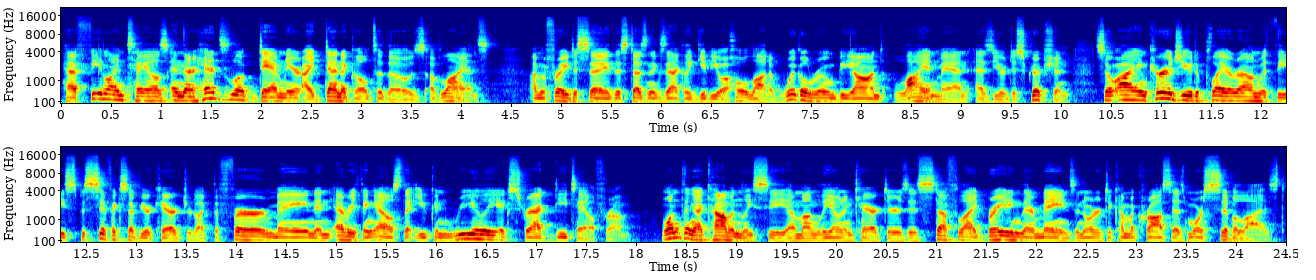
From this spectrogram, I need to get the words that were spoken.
have feline tails, and their heads look damn near identical to those of lions. I'm afraid to say this doesn't exactly give you a whole lot of wiggle room beyond Lion Man as your description, so I encourage you to play around with the specifics of your character, like the fur, mane, and everything else that you can really extract detail from. One thing I commonly see among Leonin characters is stuff like braiding their manes in order to come across as more civilized.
